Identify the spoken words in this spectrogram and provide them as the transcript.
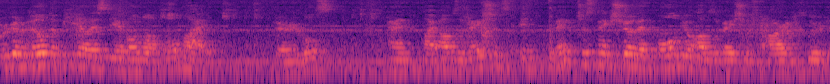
We're going to build a PLSDA model on all my variables and my observations. It, just make sure that all your observations are included.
